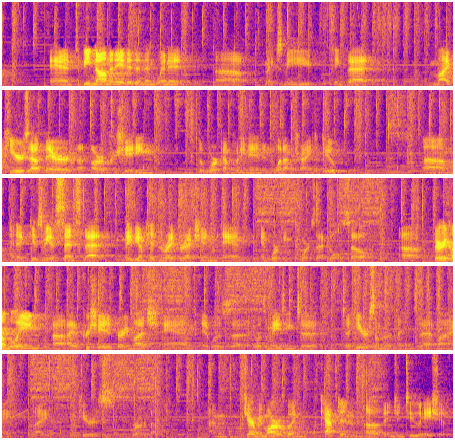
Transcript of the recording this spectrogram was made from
And to be nominated and then win it uh, makes me think that my peers out there are appreciating the work I'm putting in and what I'm trying to do. Um, and it gives me a sense that maybe I'm heading the right direction and, and working towards that goal. So uh, very humbling, uh, I appreciate it very much and it was, uh, it was amazing to, to hear some of the things that my, my peers wrote about me. I'm Jeremy Marroquin, captain of Engine 2 A Shift.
